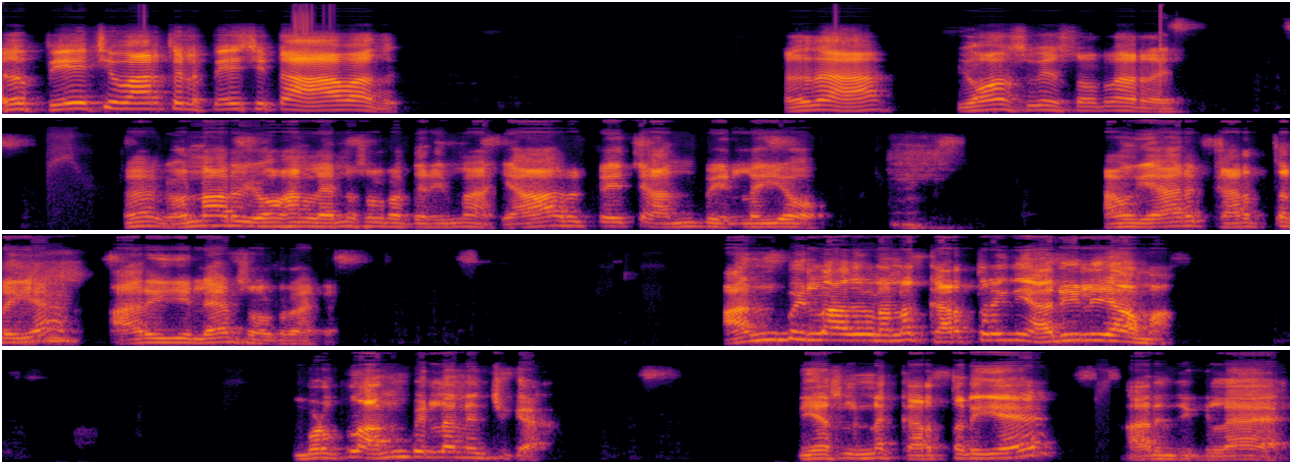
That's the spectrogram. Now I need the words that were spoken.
ஏதோ பேச்சுவார்த்தையில பேசிட்டா ஆவாது. அதுதான் யோசுவே சொல்றாரு. ஒன்னாறு யோகான்ல என்ன சொல்ற தெரியுமா? யாருக்கு அன்பு இல்லையோ? அவங்க யாரு? கர்த்தரைய? அறியலன்னு சொல்றாங்க. அன்பு இல்லாதவனா கர்த்தரை நீ அறியலையாமா? உங்களுக்குள்ள அன்பு இல்லைன்னு நினைச்சுக்க. நீ அசல் என்ன? கர்த்தரையே அறிஞ்சிக்கல.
